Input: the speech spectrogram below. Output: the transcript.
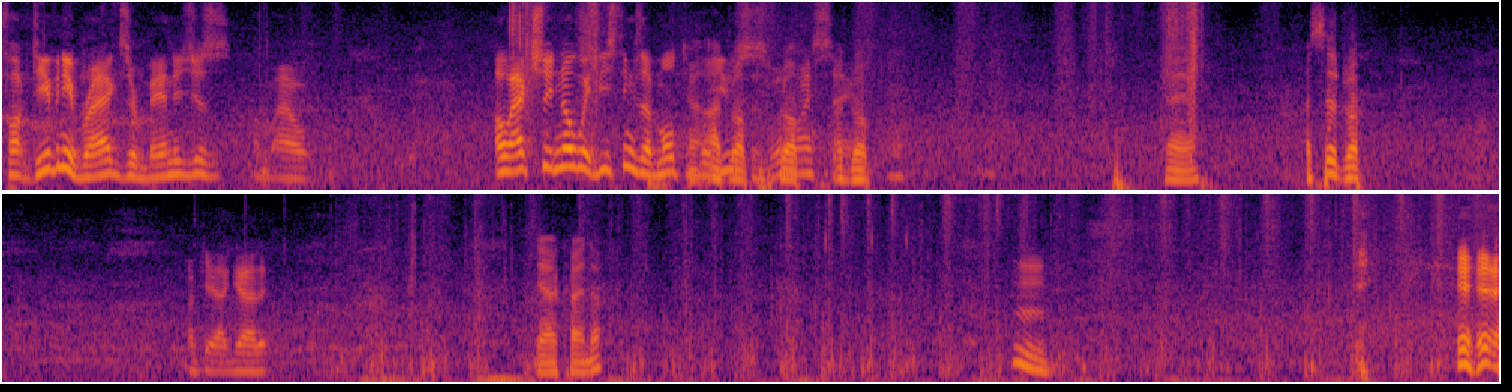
Fuck. Do you have any rags or bandages? I'm out. Oh, actually, no. Wait. These things have Yeah, multiple I dropped, uses. What am I dropped, I dropped. Yeah, yeah. I still drop. Okay, I got it. Yeah, kinda. Hmm.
